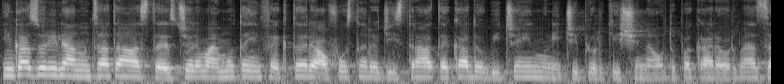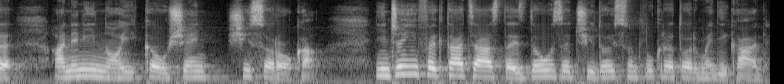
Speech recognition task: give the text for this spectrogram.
Din cazurile anunțate astăzi, cele mai multe infectări au fost înregistrate ca de obicei în municipiul Chișinău, după care urmează Anenii Noi, Căușeni și Soroca. Din cei infectați astăzi, 22 sunt lucrători medicali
